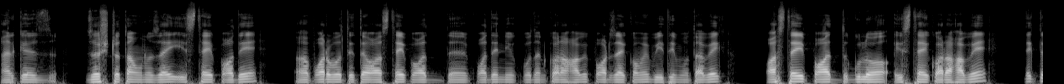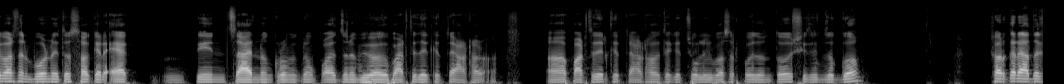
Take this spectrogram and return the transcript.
আর কি জ্যেষ্ঠতা অনুযায়ী স্থায়ী পদে পরবর্তীতে অস্থায়ী পদ পদে নিয়োগ প্রদান করা হবে। পর্যায়ক্রমে বিধি মোতাবেক অস্থায়ী পদগুলো স্থায়ী করা হবে। দেখতে পাচ্ছেন, বর্ণিত ছকের এক তিন, চার নং ক্রমিক নং পদের জন্য বিভাগীয় প্রার্থীদের ক্ষেত্রে আঠারো প্রার্থীদের ক্ষেত্রে আঠারো থেকে চল্লিশ বছর পর্যন্ত সুযোগযোগ্য সরকারি আদেশ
